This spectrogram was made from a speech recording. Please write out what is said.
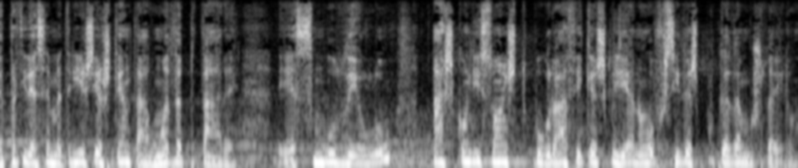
A partir dessa matriz, eles tentavam adaptar esse modelo às condições topográficas que lhe eram oferecidas por cada mosteiro.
